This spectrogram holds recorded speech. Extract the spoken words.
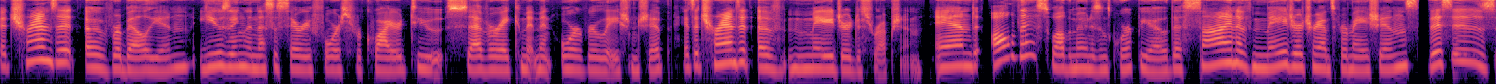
a transit of rebellion, using the necessary force required to sever a commitment or relationship. It's a transit of major disruption. And all this while the moon is in Scorpio, the sign of major transformations. This is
